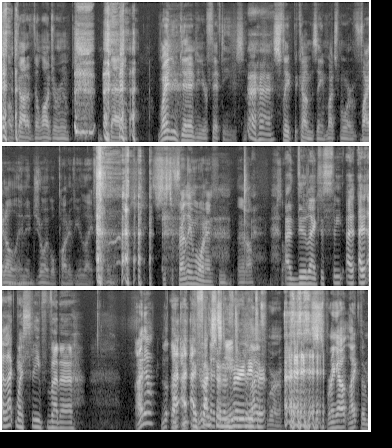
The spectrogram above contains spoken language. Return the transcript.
oh god of the laundry room, that when you get into your 50s Uh-huh. sleep becomes a much more vital and enjoyable part of your life. it's just a friendly warning, you know. So. I do like to sleep. I, I, I like my sleep, but uh, I know. Look, I- I- you- I you're at that function in very little- spring out like the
